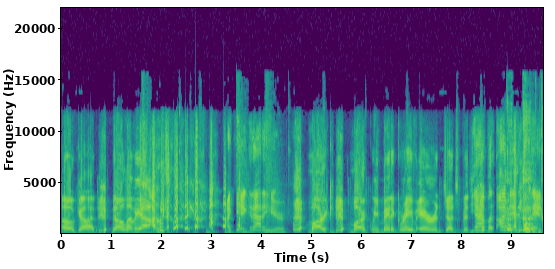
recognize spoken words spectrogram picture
Oh god, no! Let me out. I can't get out of here. Mark, Mark, we've made a grave error in judgment. Yeah, but I'm innocent.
